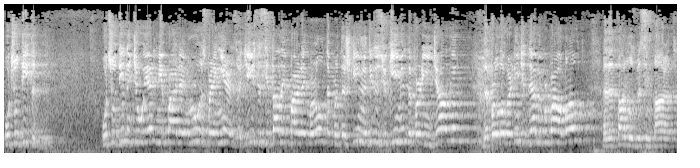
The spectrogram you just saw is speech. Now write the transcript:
u çuditën. U çuditën që u erdhi një paralajmërues prej njerëzve që ishte si ta dhe i paralajmëronte për ndëshkimin e ditës gjykimit dhe për ringjalljen dhe për llogarinë që do japin përpara Allahut, edhe thanë mosbesimtarët,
